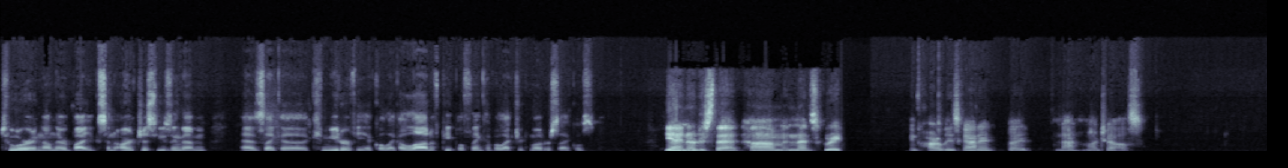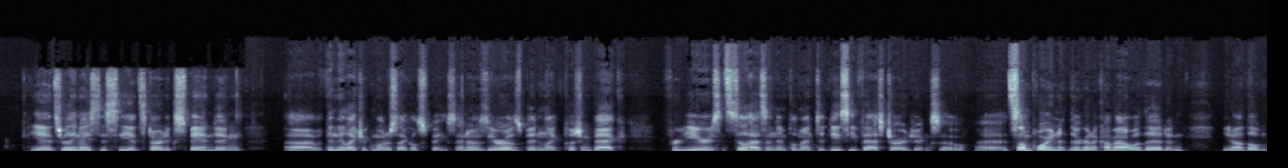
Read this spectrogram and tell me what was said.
touring on their bikes and aren't just using them as like a commuter vehicle, like a lot of people think of electric motorcycles. Yeah, I noticed that, um, and that's great. I think Harley's got it, but not much else. Yeah, it's really nice to see it start expanding uh, within the electric motorcycle space. I know Zero's been like pushing back for years and still hasn't implemented DC fast charging. So uh, at some point they're going to come out with it, and you know they'll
